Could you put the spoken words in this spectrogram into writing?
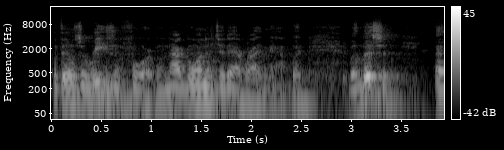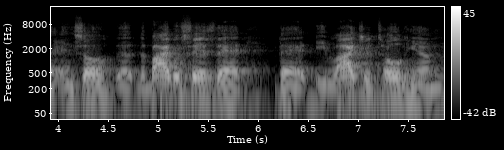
But there was a reason for it. We're not going into that right now. But, but listen, uh, and so the, the, Bible says that that Elijah told him,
